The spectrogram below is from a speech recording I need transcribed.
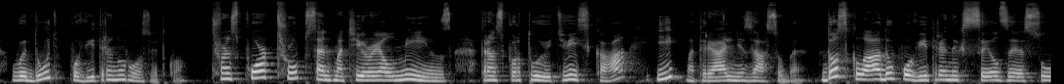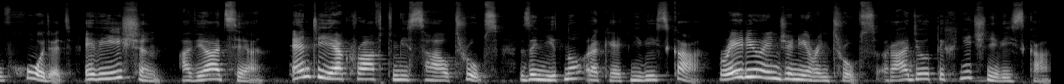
– ведуть повітряну розвідку. Transport troops and material means – транспортують війська і матеріальні засоби. До складу повітряних сил ЗСУ входять Aviation – авіація, Anti-Aircraft Missile Troops – зенітно-ракетні війська, Radio Engineering Troops – радіотехнічні війська,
